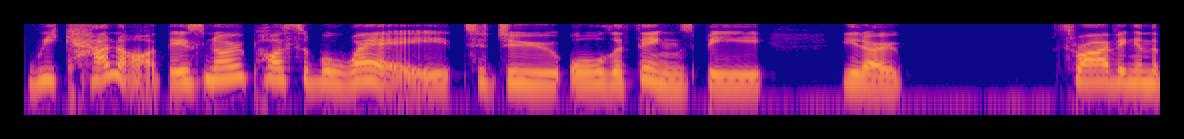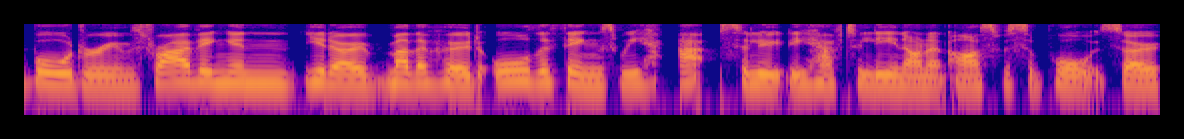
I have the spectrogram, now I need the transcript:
we cannot. There's no possible way to do all the things, be, you know, thriving in the boardroom, thriving in, you know, motherhood, all the things we absolutely have to lean on and ask for support. So,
